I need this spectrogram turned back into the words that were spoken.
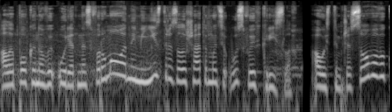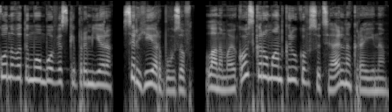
Але поки новий уряд не сформований, міністри залишатимуться у своїх кріслах. А ось тимчасово виконуватиме обов'язки прем'єра Сергій Арбузов. Лана Маяковська, Роман Крюков, Соціальна країна.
